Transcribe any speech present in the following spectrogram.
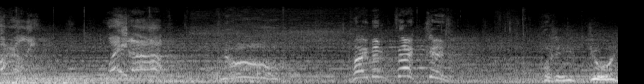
Harley! Wait up! No! I'm infected! What are you doing?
